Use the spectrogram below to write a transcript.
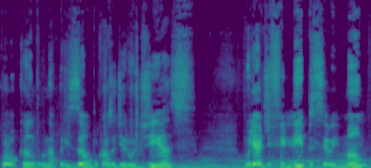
colocando-o na prisão por causa de Herodias, mulher de Filipe, seu irmão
